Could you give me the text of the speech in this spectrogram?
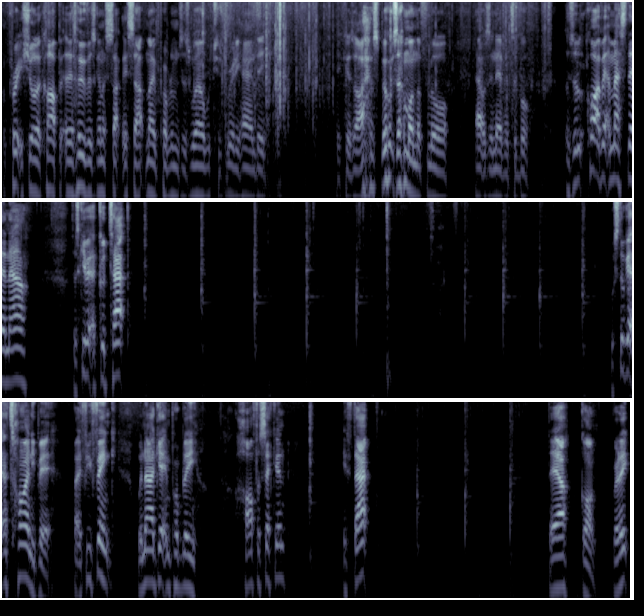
I'm pretty sure the carpet, the Hoover's going to suck this up, no problems as well, which is really handy because I have spilled some on the floor. That was inevitable. There's a, quite a bit of mess there now. Just give it a good tap. We're still getting a tiny bit, but if you think we're now getting probably half a second, if that, there, gone. Ready?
